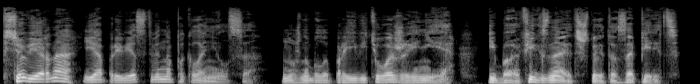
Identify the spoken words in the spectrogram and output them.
«Все верно», — я приветственно поклонился. Нужно было проявить уважение, ибо фиг знает, что это за перец.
